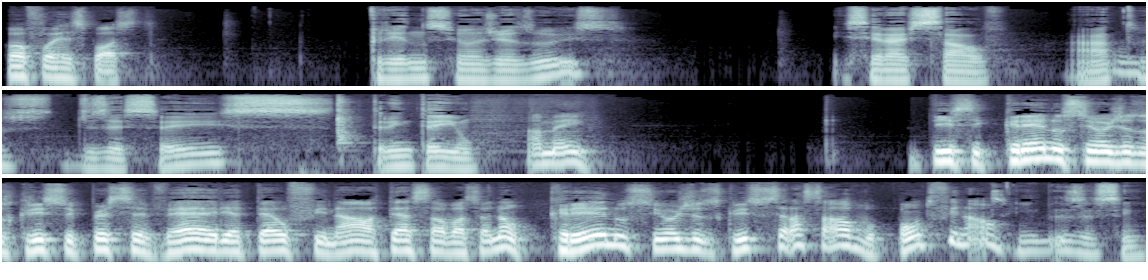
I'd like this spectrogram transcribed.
Qual foi a resposta? Crê no Senhor Jesus e serás salvo. Atos 16, 31. Amém. Disse, crê no Senhor Jesus Cristo e persevere até o final, até a salvação. Não, crê no Senhor Jesus Cristo e será salvo. Ponto final. Simples assim.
